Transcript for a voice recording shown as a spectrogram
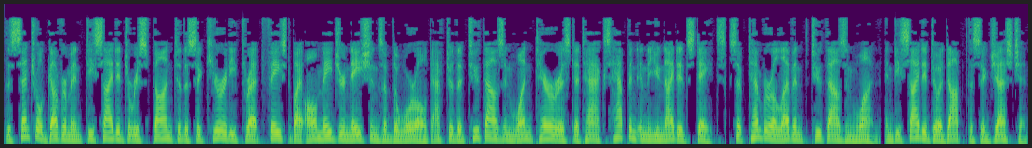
the central government decided to respond to the security threat faced by all major nations of the world after the 2001 terrorist attacks happened in the United States September 11, 2001 and decided to adopt the suggestion.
